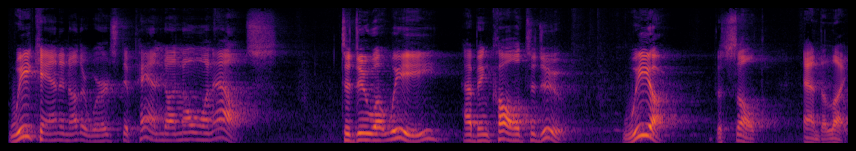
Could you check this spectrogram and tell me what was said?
We can, in other words, depend on no one else to do what we have been called to do. We are the salt and the light.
